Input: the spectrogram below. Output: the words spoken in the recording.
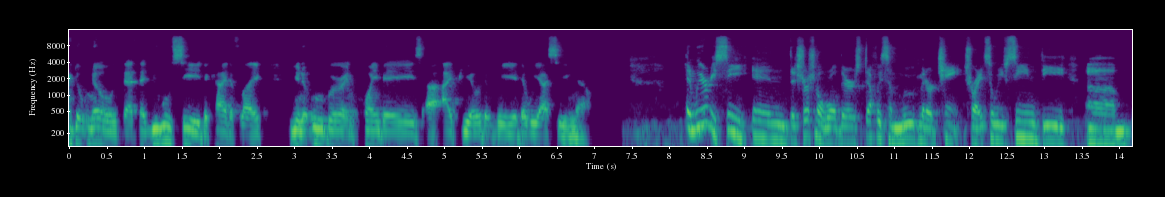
I don't know that, that you will see the kind of like, you know, Uber and Coinbase uh, IPO that we, that we are seeing now and we already see in the traditional world there's definitely some movement or change right? So we've seen the um,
